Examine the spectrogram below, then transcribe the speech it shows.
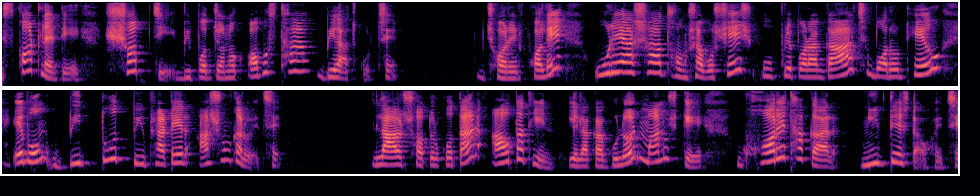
স্কটল্যান্ডে সবচেয়ে বিপজ্জনক অবস্থা বিরাজ করছে। ঝড়ের ফলে উড়ে আসা ধ্বংসাবশেষ, উপড়ে পড়া গাছ, বড় ঢেউ এবং বিদ্যুৎ বিভ্রাটের আশঙ্কা রয়েছে। লাল সতর্কতার আওতাধীন এলাকাগুলোর মানুষকে ঘরে থাকার নির্দেশ দেওয়া হয়েছে।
